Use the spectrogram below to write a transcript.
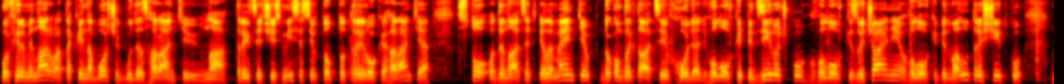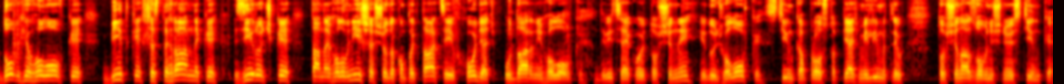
По фірмі Нарва такий наборчик буде з гарантією на 36 місяців, тобто 3 роки гарантія, 111 елементів. До комплектації входять головки під зірочку, головки звичайні, головки під малу трещітку, довгі головки, бітки, шестигранники, зірочки. Та найголовніше, що до комплектації входять ударні головки. Дивіться, якої товщини йдуть головки. Стінка просто 5 мм товщина зовнішньої стінки.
